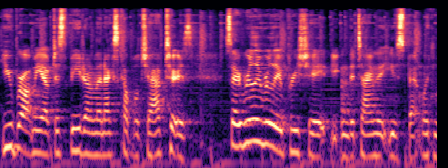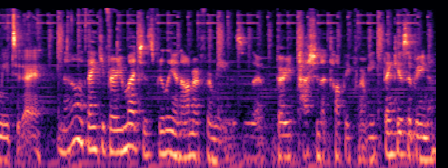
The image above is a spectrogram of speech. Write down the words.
you brought me up to speed on the next couple chapters. So I really, really appreciate the time that you've spent with me today. No, thank you very much. It's really an honor for me. This is a very passionate topic for me. Thank you, Sabrina.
